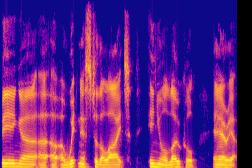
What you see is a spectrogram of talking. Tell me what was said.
being a, a, a witness to the light in your local area.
